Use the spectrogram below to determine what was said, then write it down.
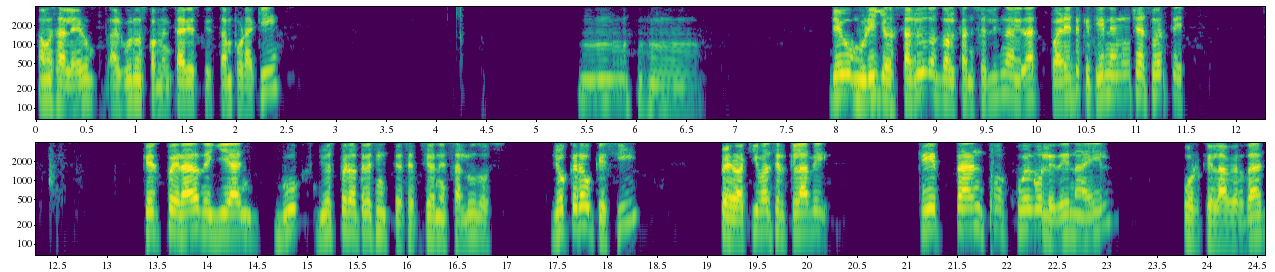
Vamos a leer algunos comentarios que están por aquí. Diego Murillo, saludos, Dolphins, feliz Navidad. Parece que tiene mucha suerte. ¿Qué esperar de Gian Book? Yo espero tres intercepciones, saludos. Yo creo que sí, pero aquí va a ser clave qué tanto juego le den a él, porque la verdad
